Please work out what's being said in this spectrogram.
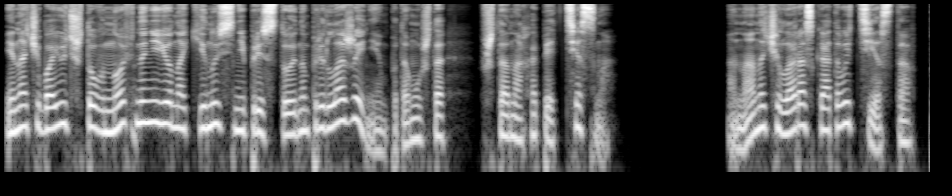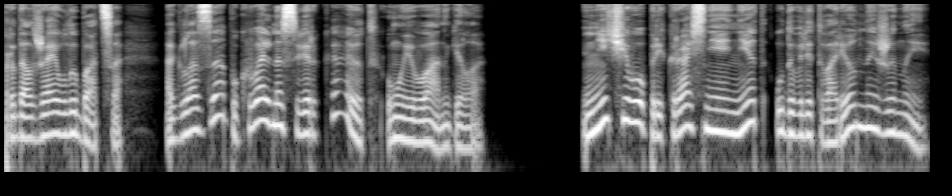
Иначе боюсь, что вновь на нее накинусь с непристойным предложением, потому что в штанах опять тесно. Она начала раскатывать тесто, продолжая улыбаться, а глаза буквально сверкают у моего ангела. Ничего прекраснее нет удовлетворенной жены.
